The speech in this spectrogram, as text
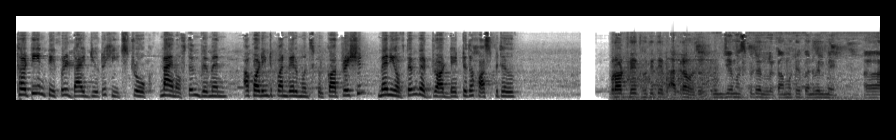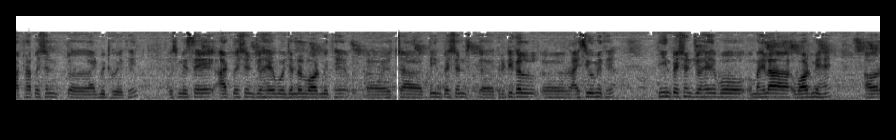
13 people died due to heat stroke, 9 of them women. According to Panvel Municipal Corporation, many of them were brought dead to the hospital. ब्रॉड डेथ होती थे अकरा होते एमजीएम हॉस्पिटल कामोटे पनवेल में अठारह पेशेंट एडमिट हुए थे। उसमें से आठ पेशेंट जो है वो जनरल वार्ड में थे तीन पेशेंट क्रिटिकल आईसीयू में थे। तीन पेशेंट जो है वो महिला वार्ड में हैं और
